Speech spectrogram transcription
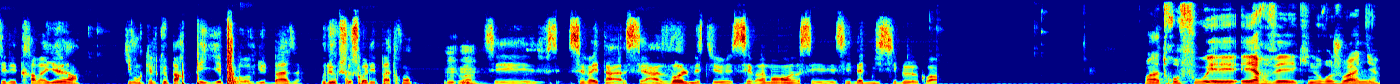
les travailleurs qui vont quelque part payer pour le revenu de base, au lieu que ce soit les patrons. C'est, c'est, va être un, c'est un vol, mais c'est vraiment, c'est, inadmissible, quoi. On a Trop et, et Hervé qui nous rejoignent.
